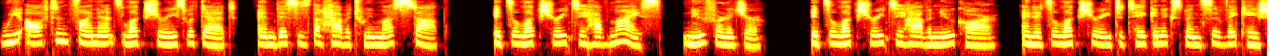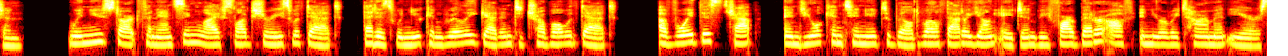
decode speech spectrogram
We often finance luxuries with debt, and this is the habit we must stop. It's a luxury to have nice, new furniture. It's a luxury to have a new car, and it's a luxury to take an expensive vacation. When you start financing life's luxuries with debt, that is when you can really get into trouble with debt. Avoid this trap, and you'll continue to build wealth at a young age and be far better off in your retirement years.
